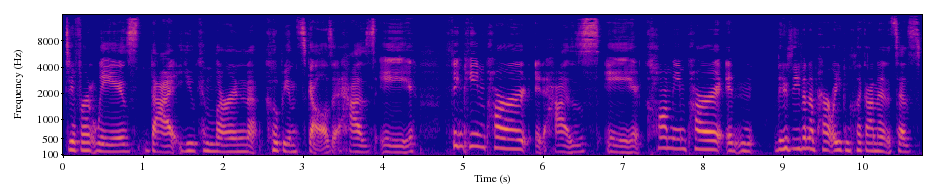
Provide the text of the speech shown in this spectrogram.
different ways that you can learn coping skills. It has a thinking part, it has a calming part, and there's even a part where you can click on it. It says,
